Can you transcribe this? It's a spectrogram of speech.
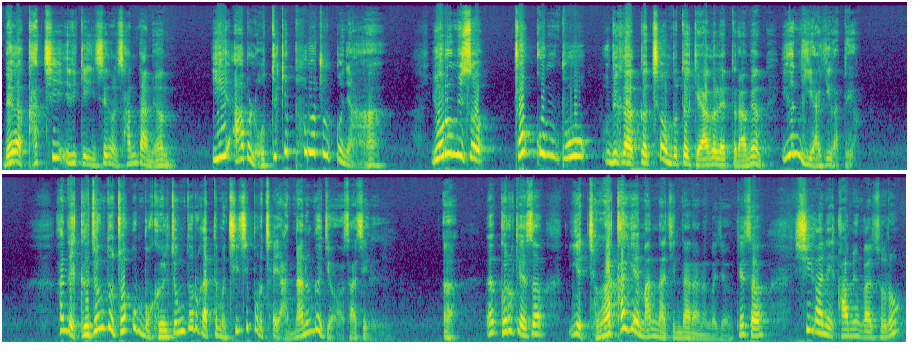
내가 같이 이렇게 인생을 산다면 이 압을 어떻게 풀어줄 거냐. 요러면서 조건부 우리가 그 처음부터 계약을 했더라면 이건 이야기가 돼요. 근데 그 정도 조건부 걸 정도로 같으면 70% 차이 안 나는 거죠, 사실. 어. 어, 그렇게 해서 이게 정확하게 만나진다라는 거죠. 그래서 시간이 가면 갈수록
